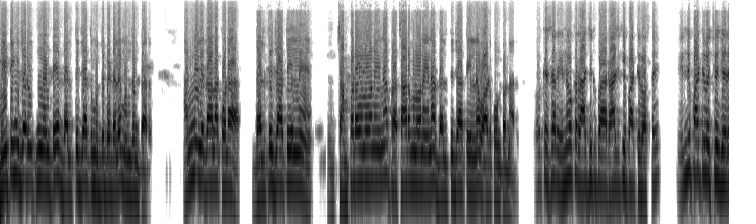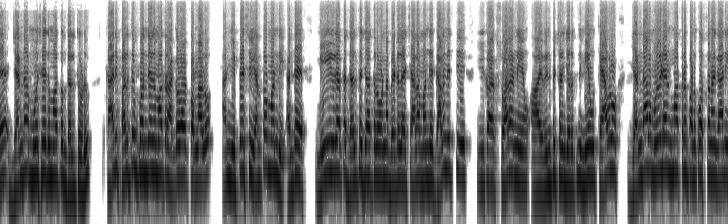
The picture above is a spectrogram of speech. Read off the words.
మీటింగ్ జరుగుతుందంటే దళిత జాతి ముద్దుబిడ్డలే ముందుంటారు. అన్ని విధాలా కూడా దళిత జాతీయుల్ని చంపడంలోనైనా ప్రచారంలోనైనా దళిత జాతీయులనే వాడుకుంటున్నారు. ఓకే సార్ ఎన్నో ఒక రాజకీయ రాజకీయ పార్టీలు వస్తాయి. ఎన్ని పార్టీలు వచ్చినా సరే జెండా మోసేది మాత్రం దళితుడు. కానీ ఫలితం పొందేది మాత్రం అగ్గవ కొన్నాళ్ళు. అని చెప్పేసి ఎంతో మంది అంటే మీ యొక్క దళిత జాతిలో ఉన్న బిడ్డలే చాలా మంది గలమెత్తి ఈ యొక్క స్వరాన్ని ఆ, వినిపించడం జరుగుతుంది. మేము కేవలం జెండాలు మోయడానికి మాత్రం పనికొస్తున్నాం కానీ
